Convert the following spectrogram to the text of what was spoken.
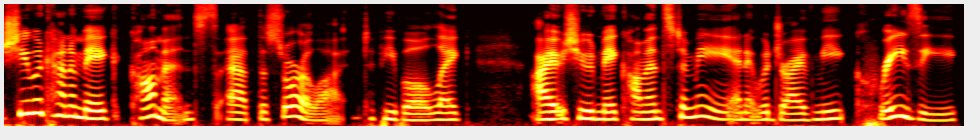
she would kind of make comments at the store a lot to people. Like i she would make comments to me and it would drive me crazy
